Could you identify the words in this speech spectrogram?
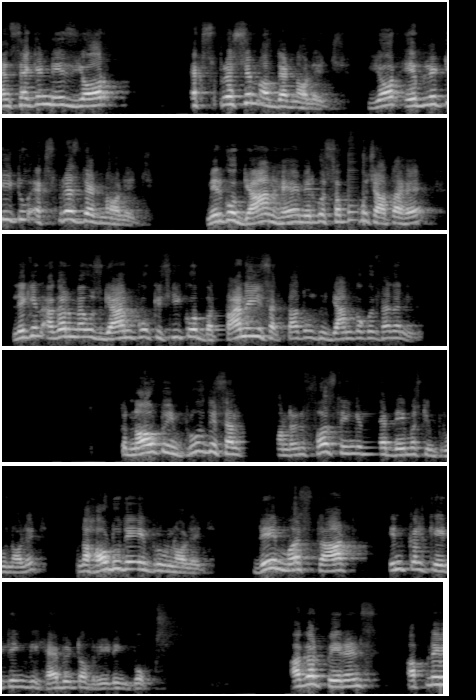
and second is your expression of that knowledge your ability to express that knowledge मेरे को ज्ञान है, मेरे को सब कुछ आता है, लेकिन अगर मैं उस ज्ञान को किसी को बता नहीं सकता तो उस ज्ञान का को कोई फ़ायदा नहीं। तो now to improve this self confidence first thing is that they must improve knowledge now how do they improve knowledge they must start inculcating the habit of reading books अगर पेरेंट्स अपने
